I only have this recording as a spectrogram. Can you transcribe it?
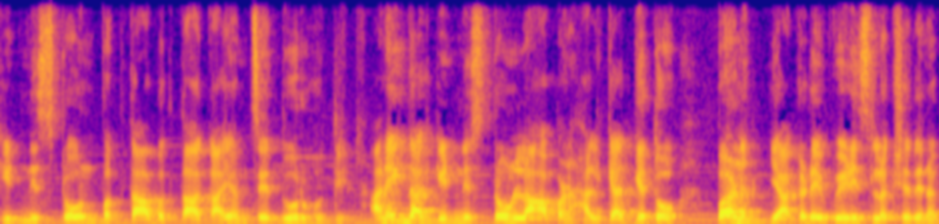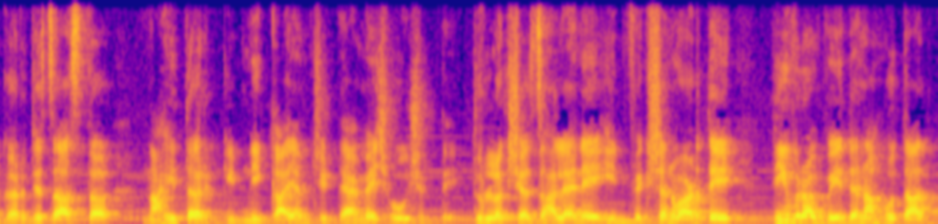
किडनी स्टोन बघता बघता कायमचे दूर होतील. अनेकदा किडनी स्टोनला आपण हलक्यात घेतो पण याकडे वेळीच लक्ष देणं गरजेचं असतं नाहीतर किडनी कायमची डॅमेज होऊ शकते. दुर्लक्ष झाल्याने इन्फेक्शन वाढते तीव्र वेदना होतात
